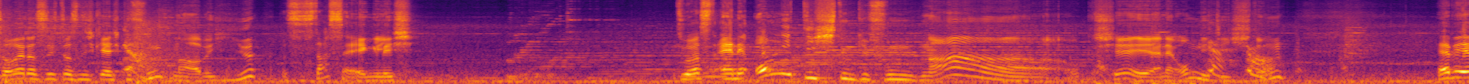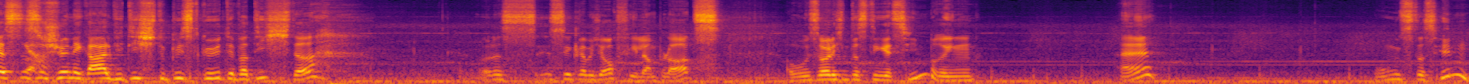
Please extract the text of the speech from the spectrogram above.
Sorry, dass ich das nicht gleich gefunden habe hier. Was ist das eigentlich? Du hast eine Omnidichtung gefunden. Ah, okay, eine Omnidichtung. Ja, mir ist das so schön egal, wie dicht du bist, Goethe war dichter. Aber das ist hier, glaube ich, auch viel am Platz. Aber wo soll ich denn das Ding jetzt hinbringen? Hä? Wo muss das hin?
